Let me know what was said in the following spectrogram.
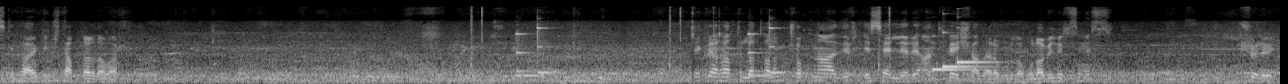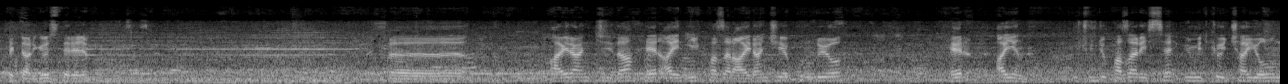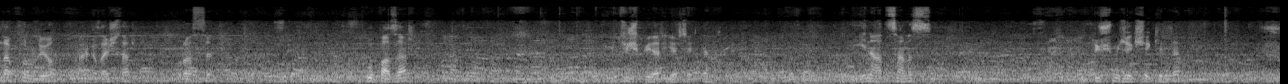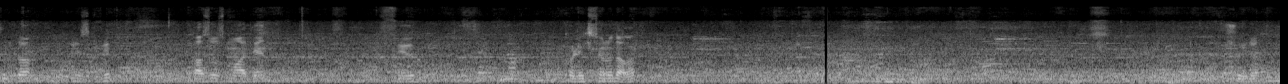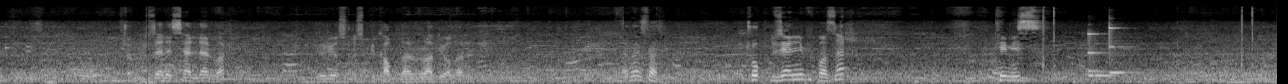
Eski tarihli kitaplar da var. Tekrar hatırlatalım. Çok nadir eserleri, antika eşyaları burada bulabilirsiniz. Şöyle tekrar gösterelim. Ee, Ayrancı'da her ayın ilk pazarı Ayrancı'ya kuruluyor. Her ayın üçüncü pazarı ise Ümitköy Çay yolunda kuruluyor arkadaşlar. Burası. Bu pazar. Müthiş bir yer gerçekten. Yine atsanız düşmeyecek şekilde. Şurada gördüğünüz gibi gazoz maden suyu koleksiyonu da var. Şöyle çok güzel eserler var. Görüyorsunuz pick-up'ları, radyoları. Arkadaşlar çok düzenli bir pazar. Temiz.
